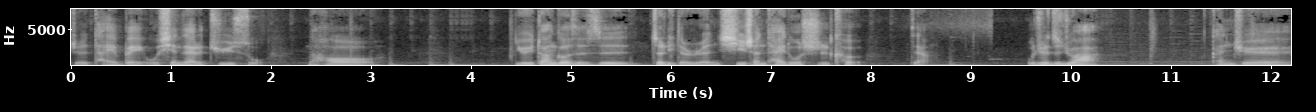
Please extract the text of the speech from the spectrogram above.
就是台北我现在的居所。然后有一段歌词是这里的人牺牲太多时刻，这样。我觉得这句话感觉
